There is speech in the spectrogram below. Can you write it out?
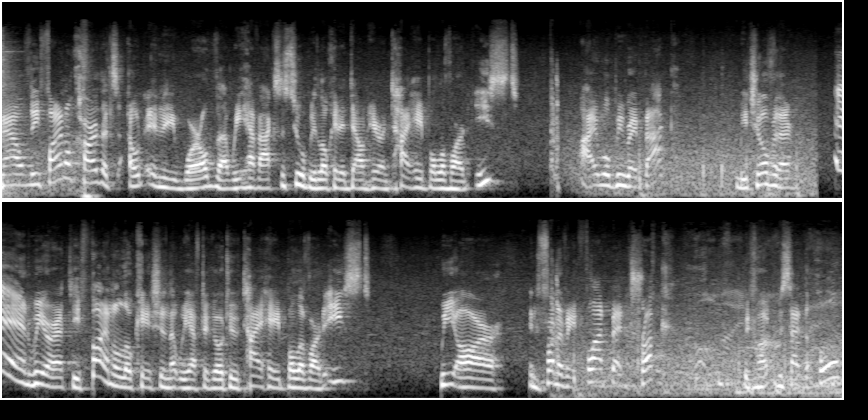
Now, the final car that's out in the world that we have access to will be located down here in Taihei Boulevard East. I will be right back. Meet you over there. And we are at the final location that we have to go to, Taihei Boulevard East. We are in front of a flatbed truck beside the pole.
